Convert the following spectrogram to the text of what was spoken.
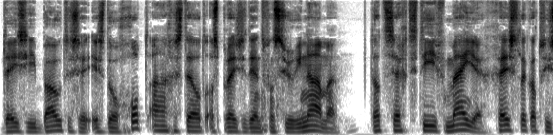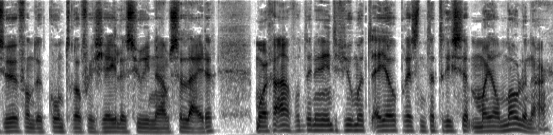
Daisy Bouterse is door God aangesteld als president van Suriname. Dat zegt Steve Meijer, geestelijk adviseur van de controversiële Surinaamse leider... morgenavond in een interview met EO-presentatrice Marjan Molenaar.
